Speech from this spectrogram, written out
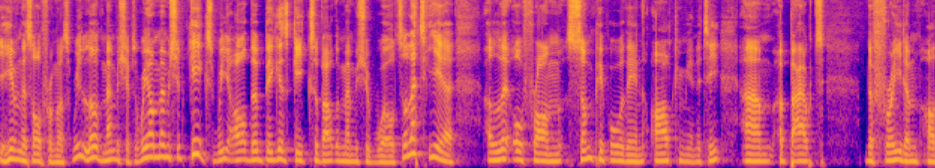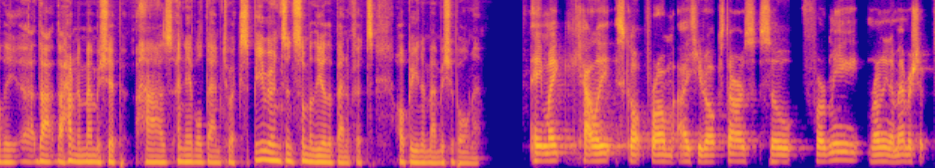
you're hearing this all from us. We love memberships. We are membership geeks. We are the biggest geeks about the membership world. So let's hear a little from some people within our community um, about the freedom or the uh, that the having a membership has enabled them to experience and some of the other benefits of being a membership owner. Hey, Mike, Callie, Scott from IT Rockstars. So, for me, running a membership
